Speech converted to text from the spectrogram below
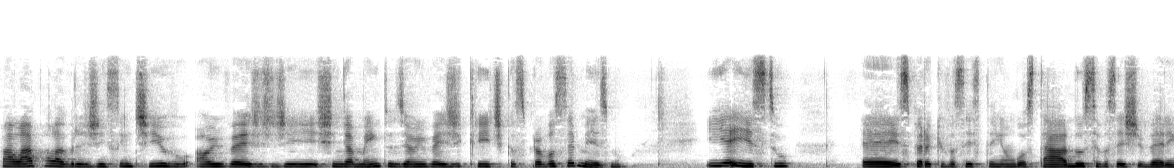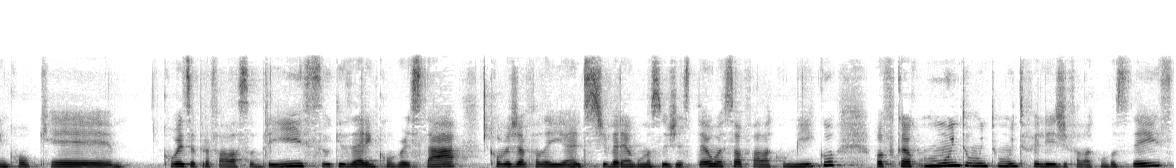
falar palavras de incentivo ao invés de xingamentos e ao invés de críticas para você mesmo. E é isso. É, espero que vocês tenham gostado. Se vocês tiverem qualquer coisa para falar sobre isso, quiserem conversar, como eu já falei antes, tiverem alguma sugestão, é só falar comigo. Vou ficar muito, muito, muito feliz de falar com vocês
